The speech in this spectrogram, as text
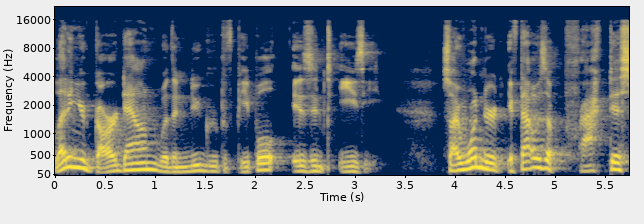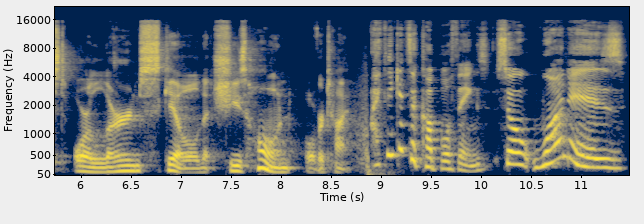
Letting your guard down with a new group of people isn't easy. So I wondered if that was a practiced or learned skill that she's honed over time. I think it's a couple things. So one is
